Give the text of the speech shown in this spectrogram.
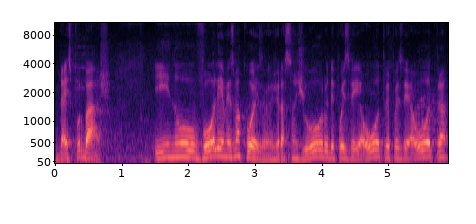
10 por baixo. E no vôlei, a mesma coisa. A geração de ouro, depois veio a outra, depois veio a outra.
